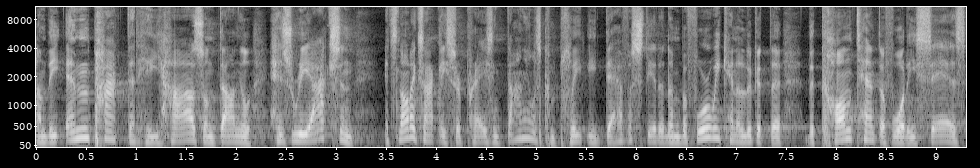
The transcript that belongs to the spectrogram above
And the impact that he has on Daniel, his reaction, it's not exactly surprising. Daniel is completely devastated. And before we kind of look at the, the content of what he says,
